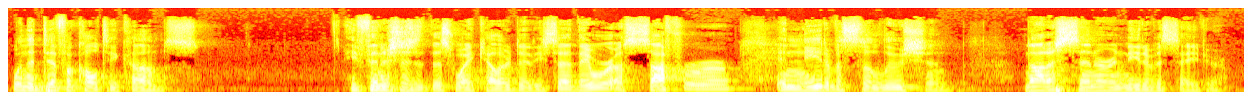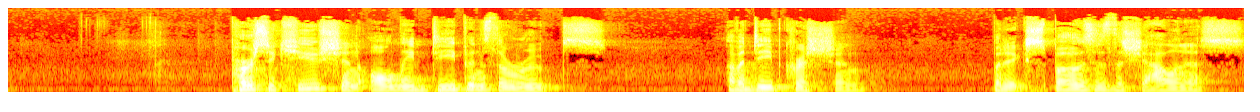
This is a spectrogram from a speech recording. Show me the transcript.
when the difficulty comes. He finishes it this way, Keller did. He said, They were a sufferer in need of a solution, not a sinner in need of a Savior. Persecution only deepens the roots of a deep Christian, but it exposes the shallowness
